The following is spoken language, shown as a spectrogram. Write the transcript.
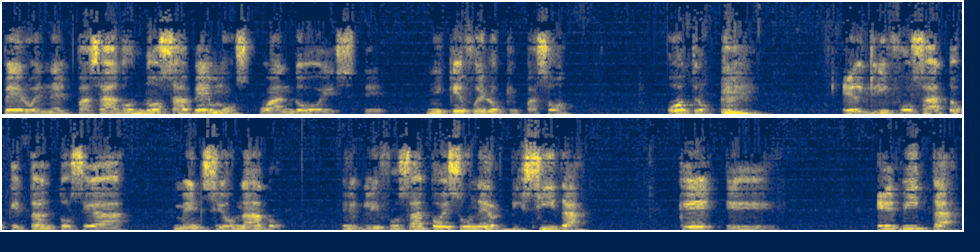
pero en el pasado no sabemos cuándo, este, ni qué fue lo que pasó. Otro, el glifosato que tanto se ha mencionado. El glifosato es un herbicida que eh, evita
